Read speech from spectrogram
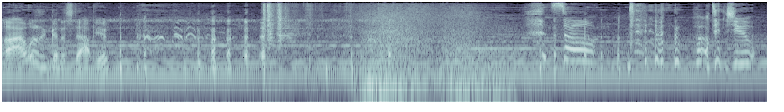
I wasn't gonna stop you. So, did you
